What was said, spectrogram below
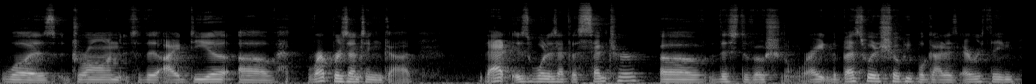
was drawn to the idea of representing God. That is what is at the center of this devotional, right? The best way to show people God is everything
